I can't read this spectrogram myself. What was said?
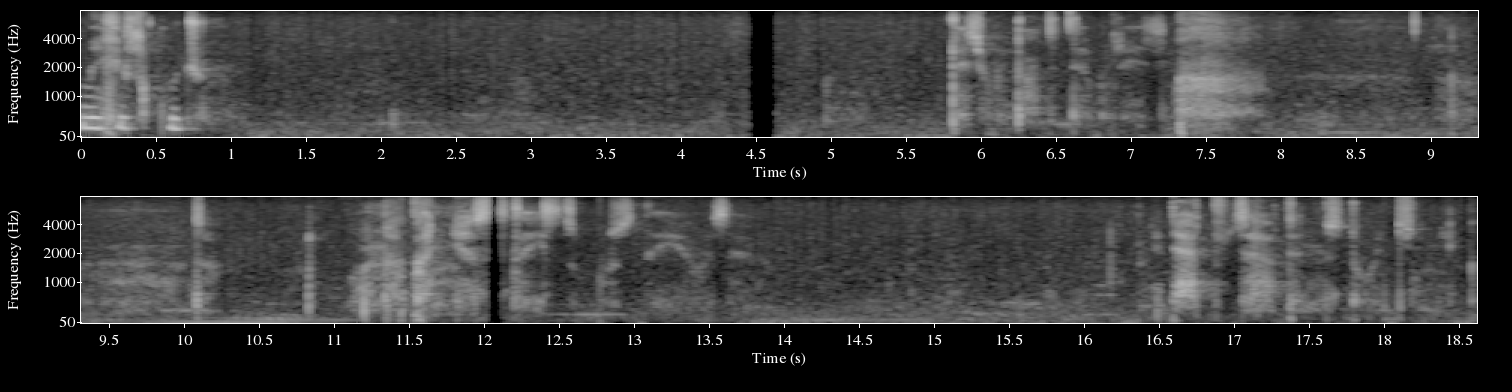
Міхи скучу. Десь вода де болить. Наконец-то я запустилася. Де тут це не стойчник?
